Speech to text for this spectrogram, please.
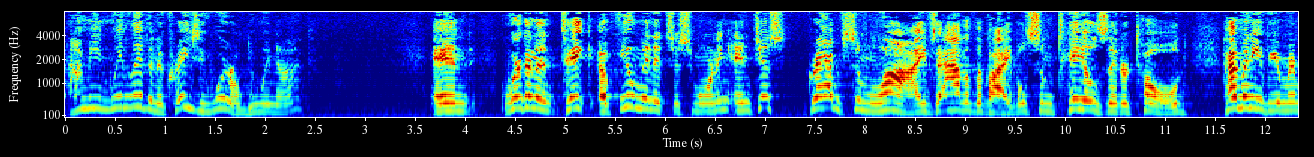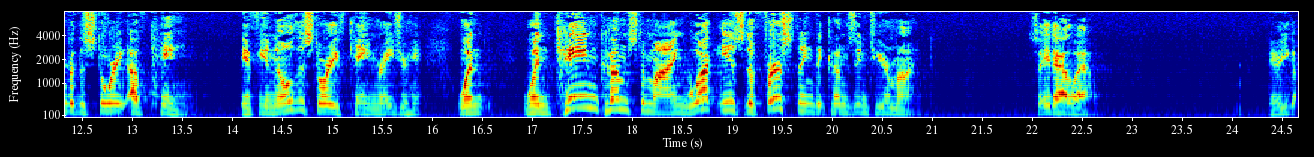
I mean, we live in a crazy world, do we not? And we're going to take a few minutes this morning and just grab some lives out of the Bible, some tales that are told, how many of you remember the story of Cain? If you know the story of Cain, raise your hand. When, when Cain comes to mind, what is the first thing that comes into your mind? Say it out loud. There you go.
